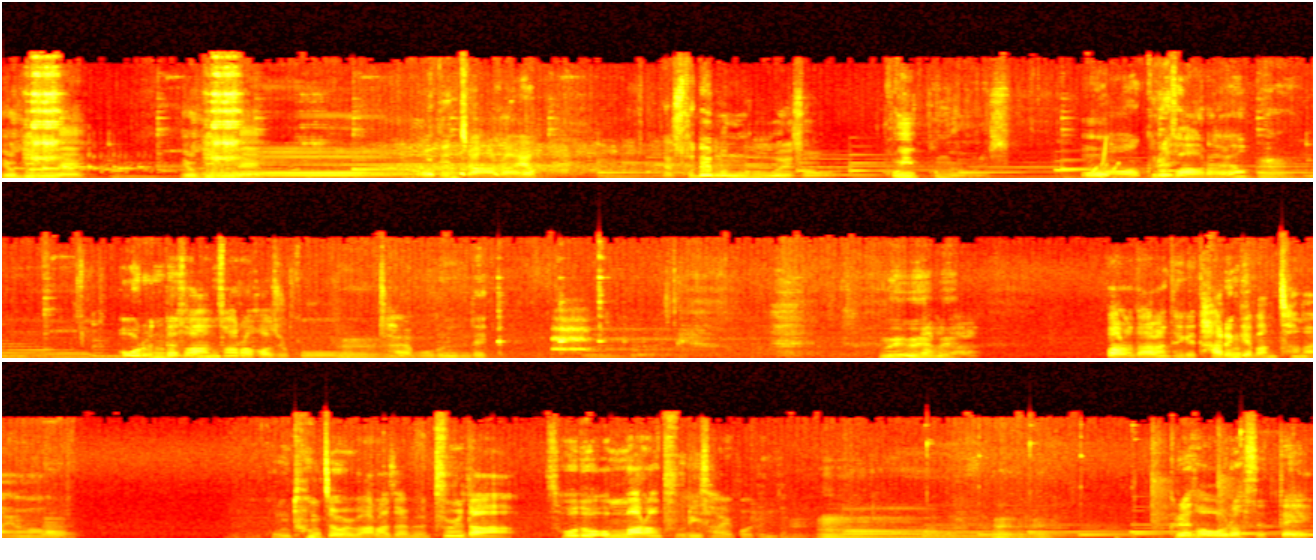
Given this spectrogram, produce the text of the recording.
여기 있네. 여기 있네. 어딘지 알아요? 나 서대문구에서 공익근무요원 했어. 어, 그래서 알아요? 응. 음, 어른 돼서 안 살아가지고 음. 잘 모르는데 왜 왜 왜? 오빠랑 나랑 되게 다른 게 많잖아요. 어. 공통점을 말하자면 둘 다 저도 엄마랑 둘이 살거든요. 응. 어. 응. 응. 그래서 어렸을 때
